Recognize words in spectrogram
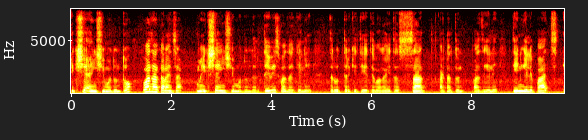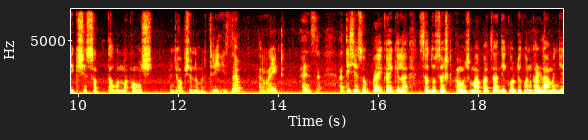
एकशे ऐंशी मधून तो वजा करायचा. मग एकशे ऐंशी मधून जर तेवीस वजा केले तर उत्तर किती येते बघा इथं सात आठातून पाच गेले तीन गेले पाच एकशे सत्तावन्न अंश. म्हणजे option number three is the right answer अतिशय सोपं आहे. काय केलं? सदुसष्ट अंश मापाचा आधी कोण काढला म्हणजे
